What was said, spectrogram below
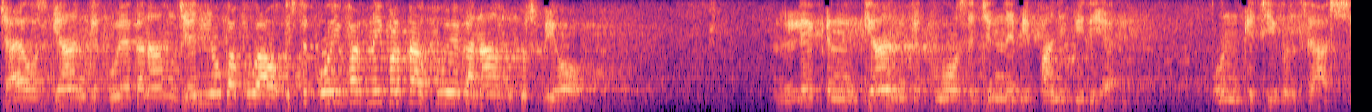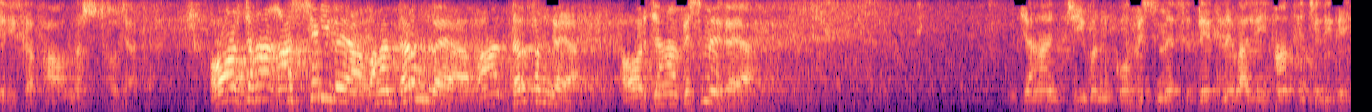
चाहे उस ज्ञान के कुएँ का नाम जैनियों का कुआ हो, इससे कोई फ़र्क नहीं पड़ता कुएँ का नाम कुछ भी हो। लेकिन ज्ञान के कुओं से जिनने भी पानी पी लिया, उनके जीवन से आश्चर्य का भाव नष्ट हो जाता है। और जहाँ आश्चर्य गया, वहाँ धर्म गया, वहाँ दर्शन गया, और जहाँ विस्मय गया जहाँ जीवन को विस्मय से देखने वाली आँखें चली गई,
